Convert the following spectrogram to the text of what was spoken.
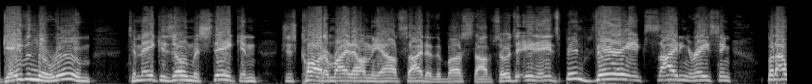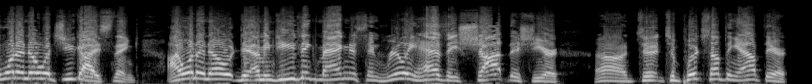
gave him the room to make his own mistake and just caught him right on the outside of the bus stop. So it's, it, it's been very exciting racing. But I want to know what you guys think. I want to know. I mean, do you think Magnussen really has a shot this year uh, to to put something out there.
